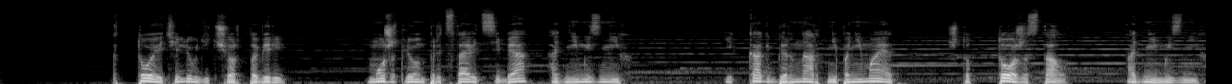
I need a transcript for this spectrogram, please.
Кто эти люди, черт побери? Может ли он представить себя одним из них? И как Бернард не понимает, что тоже стал одним из них?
